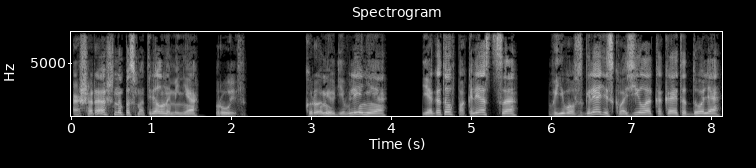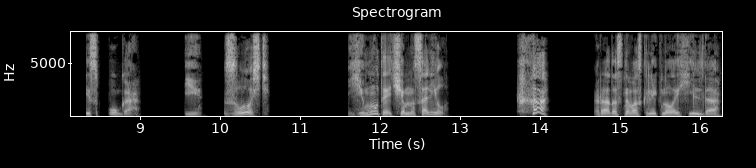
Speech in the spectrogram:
Ошарашенно посмотрел на меня Рульф. Кроме удивления, я готов поклясться, в его взгляде сквозила какая-то доля испуга и злость. Ему-то я чем насолил? «Ха!» — радостно воскликнула Хильда.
